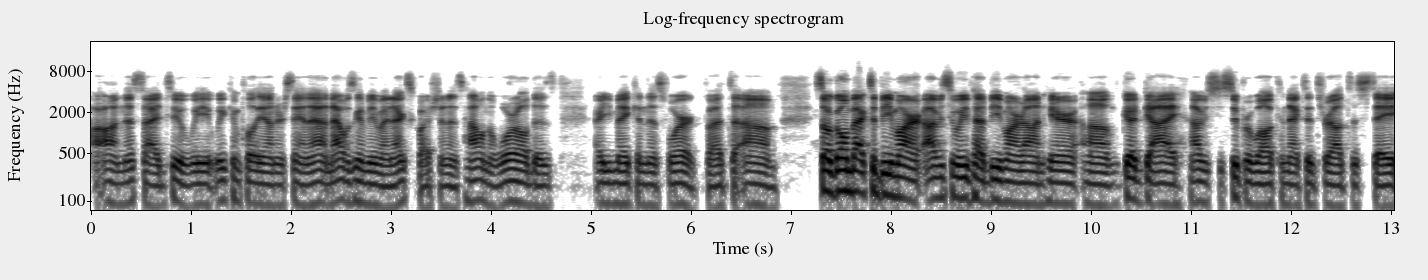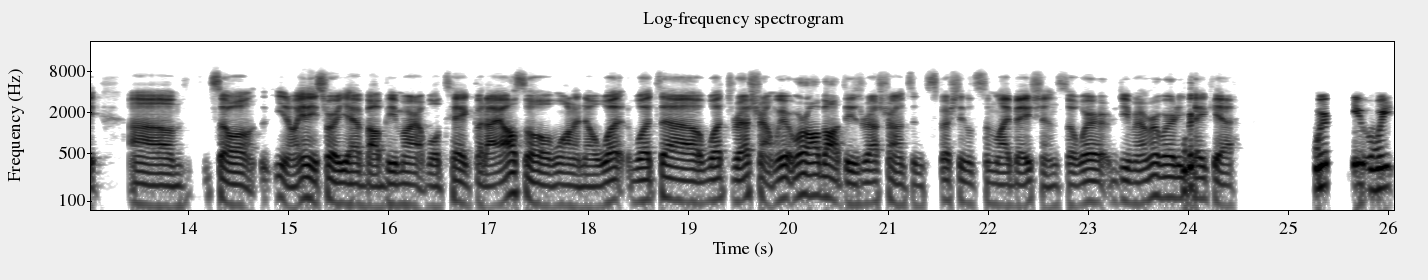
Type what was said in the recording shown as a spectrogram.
on this side too. We we completely understand that, and that was going to be my next question: is how in the world is are you making this work? But um, so going back to B Mart, obviously we've had B Mart on here. Um, good guy, obviously super well connected throughout the state. Um, so you know any story you have about B Mart, we'll take. But I also want to know what what uh, what restaurant we're we're all about these restaurants and especially some libations. So where do you remember where did he take you? We we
